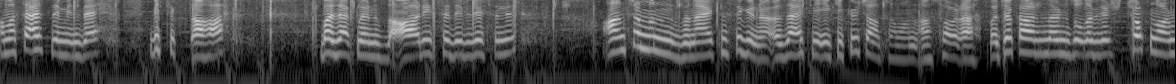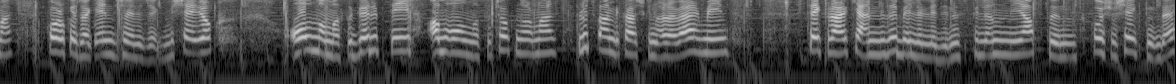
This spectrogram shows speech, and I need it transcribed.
Ama sert zeminde bir tık daha bacaklarınızda ağrı hissedebilirsiniz. Antrenmanınızın ertesi günü özellikle ilk 2-3 antrenmandan sonra bacak ağrılarınız olabilir. Çok normal. Korkacak, endişe edecek bir şey yok. Olmaması garip değil ama olması çok normal. Lütfen birkaç gün ara vermeyin. Tekrar kendinize belirlediğiniz, planını yaptığınız koşu şeklinde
